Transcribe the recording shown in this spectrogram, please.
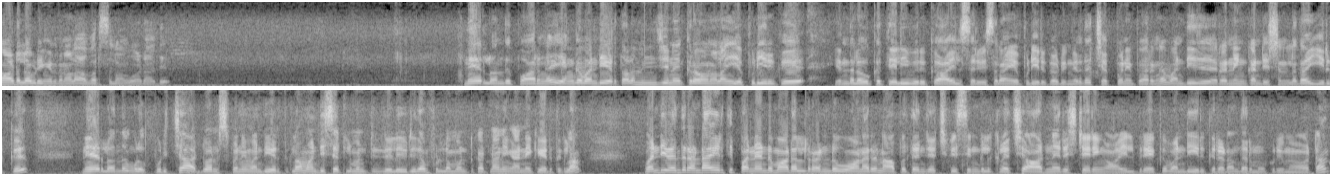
மாடல் அப்படிங்கிறதுனால ஹவர்ஸ்லாம் ஓடாது. நேரில் வந்து பாருங்கள் எங்கே வண்டி எடுத்தாலும் இன்ஜினு க்ரௌனெல்லாம் எப்படி இருக்குது எந்த அளவுக்கு தெளிவு இருக்குது ஆயில் சர்வீஸ்லாம் எப்படி இருக்குது அப்படிங்கிறத செக் பண்ணி பாருங்கள் வண்டி ரன்னிங் கண்டிஷனில் தான் இருக்குது நேரில் வந்து உங்களுக்கு பிடிச்சா அட்வான்ஸ் பண்ணி வண்டி எடுத்துக்கலாம். வண்டி செட்டில்மெண்ட் டெலிவரி தான் ஃபுல் அமௌண்ட் கட்டினா நீங்கள் அன்றைக்கே எடுத்துக்கலாம். வண்டி வந்து ரெண்டாயிரத்தி பன்னெண்டு மாடல் ரெண்டு ஓனர் நாற்பத்தஞ்சு HP single clutch ordinary steering oil brake வண்டி இருக்கிற இடம் தருமபுரி மாவட்டம்.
